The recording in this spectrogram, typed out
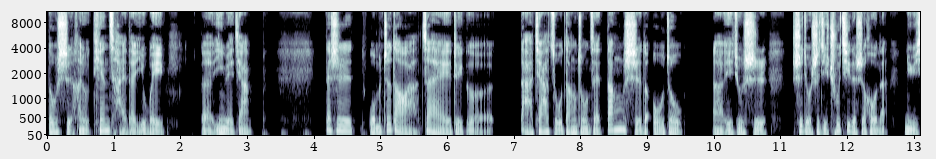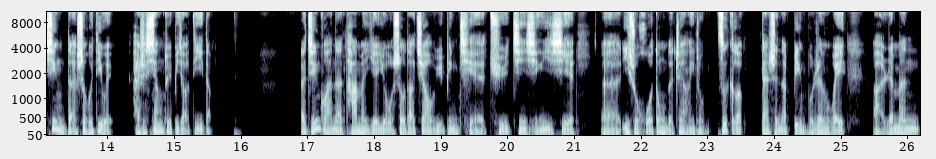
都是很有天才的一位呃音乐家。但是我们知道啊，在这个大家族当中，在当时的欧洲啊，也就是十九世纪初期的时候呢，女性的社会地位还是相对比较低的。呃，尽管呢，他们也有受到教育，并且去进行一些呃艺术活动的这样一种资格，但是呢，并不认为啊人们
